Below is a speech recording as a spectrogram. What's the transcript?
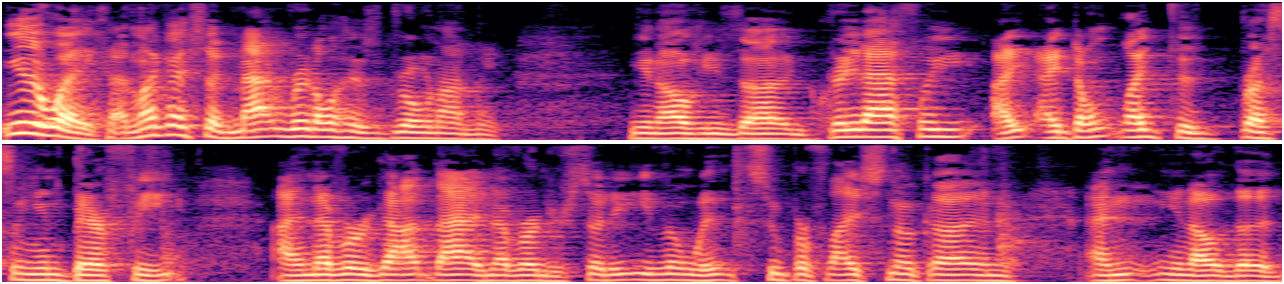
either way, and like I said, Matt Riddle has grown on me. You know, he's a great athlete. I, I don't like the wrestling in bare feet. I never got that. I never understood it, even with Superfly Snuka and and you know the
